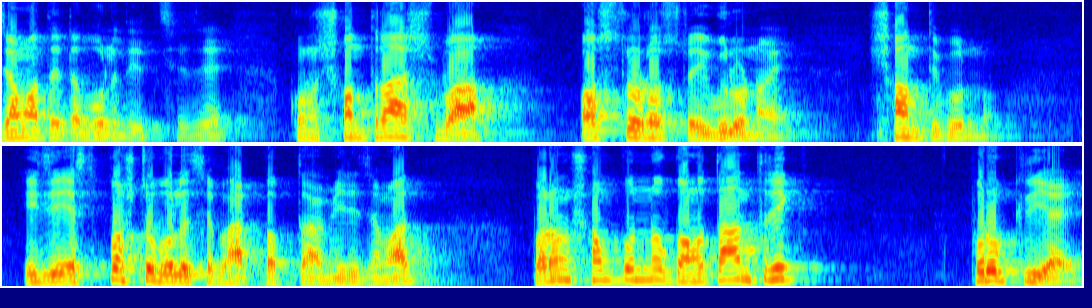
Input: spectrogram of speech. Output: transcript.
জামাত এটা বলে দিচ্ছে যে, কোনো সন্ত্রাস বা অস্ত্র টস্ত্র এগুলো নয়, শান্তিপূর্ণ। এই যে স্পষ্ট বলেছে ভারপ্রাপ্ত আমিরে জামাত, বরং সম্পূর্ণ গণতান্ত্রিক প্রক্রিয়ায়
